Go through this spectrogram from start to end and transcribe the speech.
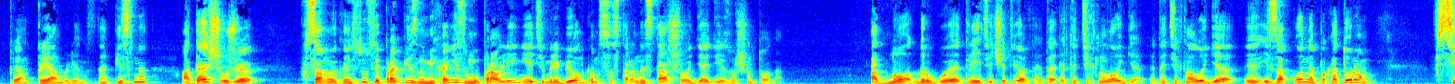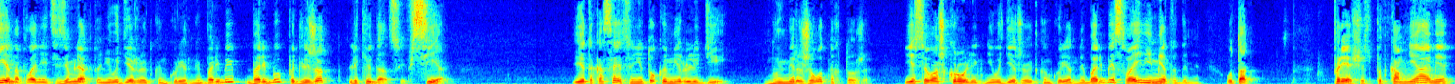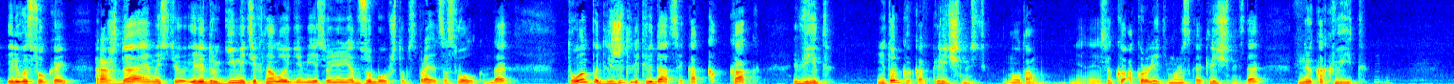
прям в преамбуле написано, а дальше уже в самой Конституции прописан механизм управления этим ребенком со стороны старшего дяди из Вашингтона. Одно, другое, третье, четвертое. Это, это технология. Это технология и законы, по которым все на планете Земля, кто не выдерживает конкурентной борьбы, борьбы подлежат ликвидации. Все. И это касается не только мира людей, но и мира животных тоже. Если ваш кролик не выдерживает конкурентной борьбы своими методами, вот так прячась под камнями или высокой рождаемостью или другими технологиями, если у него нет зубов, чтобы справиться с волком, да, то он подлежит ликвидации как, как вид, не только как личность, ну там, если о кролике можно сказать личность, да, но и как вид.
